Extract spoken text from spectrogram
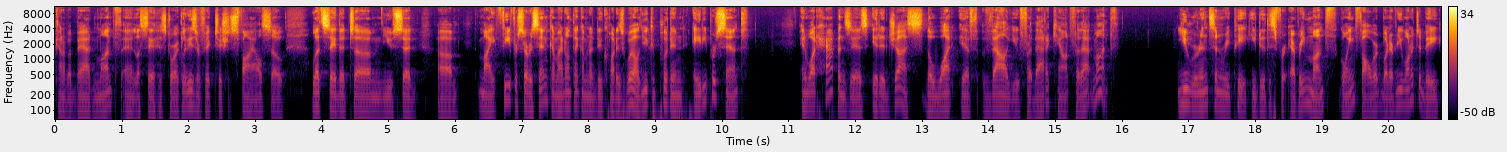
kind of a bad month, and let's say historically, these are fictitious files. So, let's say that um, you said um, my fee-for-service income. I don't think I'm going to do quite as well. You could put in 80%, And what happens is it adjusts the what if value for that account for that month. You rinse and repeat. You do this for every month going forward, whatever you want it to be,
